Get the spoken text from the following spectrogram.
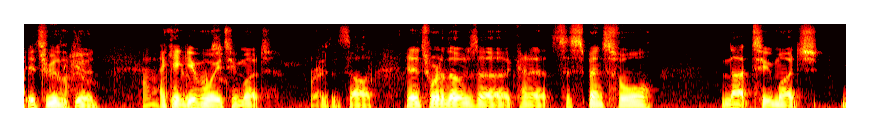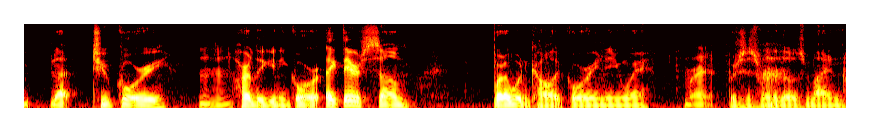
it's really good. Oh I can't give away too much because Right. it's solid, and it's one of those uh, kind of suspenseful, not too much, not too gory, Mhm. hardly any gore. Like there's some, but I wouldn't call it gory in any way. Right. But it's just one of those mind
